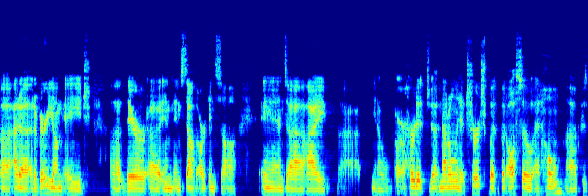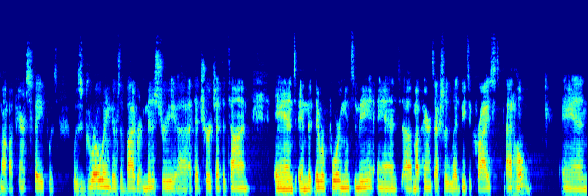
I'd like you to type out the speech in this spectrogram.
uh, at a at a very young age uh, there in in South Arkansas, and I you know heard it not only at church but but also at home because my, my parents' faith was was growing. There was a vibrant ministry at that church at the time, and and they were pouring into me. And uh, my parents actually led me to Christ at home, and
